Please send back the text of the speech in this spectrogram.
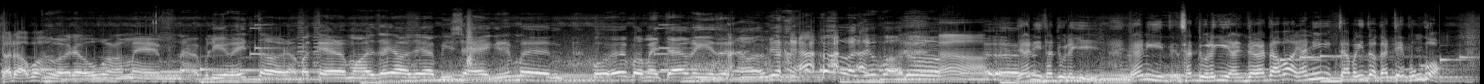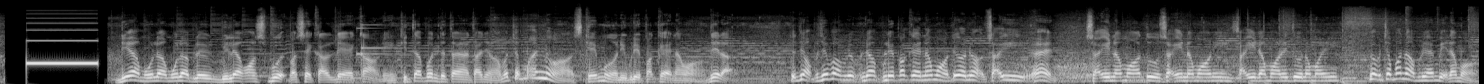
Tak ada apa. Tu ada orang main nak beli kereta nak pakai nama saya saya bisa agreement. Kau apa mai cari saya. Sebab tu. Ha, yang ni satu lagi. Yang ni satu lagi yang dia kata apa? Yang ni kita bagi tahu gatih punggok. Dia mula-mula bila, bila orang sebut pasal Calde account ni, kita pun tertanya-tanya macam mana scammer ni boleh pakai nama. Dia tak? Dia tengok macam mana dia boleh pakai nama. Tengok tengok sai kan. Sai nama tu, sai nama ni, sai nama ni tu, nama ni. Tengok macam mana boleh ambil nama.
